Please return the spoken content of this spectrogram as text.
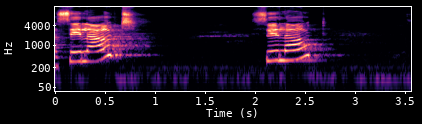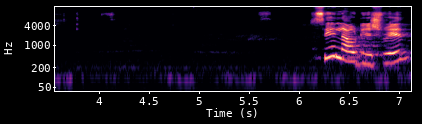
Say loud. Say loud. Say loud, Yashwin.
